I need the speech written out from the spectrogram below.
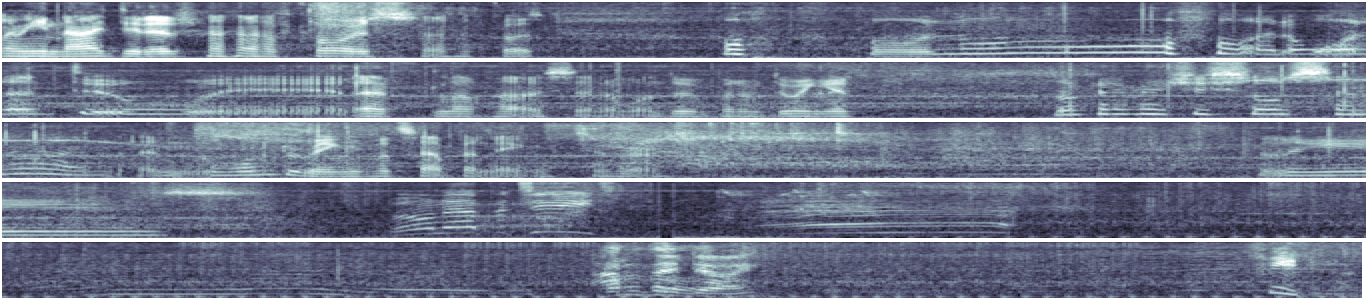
I mean, I did it, of course, of course. Oh, oh no, I don't want to do it. I love how I said I won't do it, but I'm doing it. Look at her, she's so sad and wondering what's happening to her. Please. Bon appetit! What are they doing? Feeding them.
